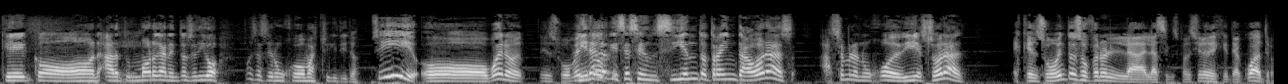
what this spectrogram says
que con Arthur Morgan, entonces digo, puedes hacer un juego más chiquitito. Sí, o bueno, en su momento. Mirá lo que se hace en 130 horas, hacémoslo en un juego de 10 horas. Es que en su momento eso fueron la- las expansiones de GTA 4.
